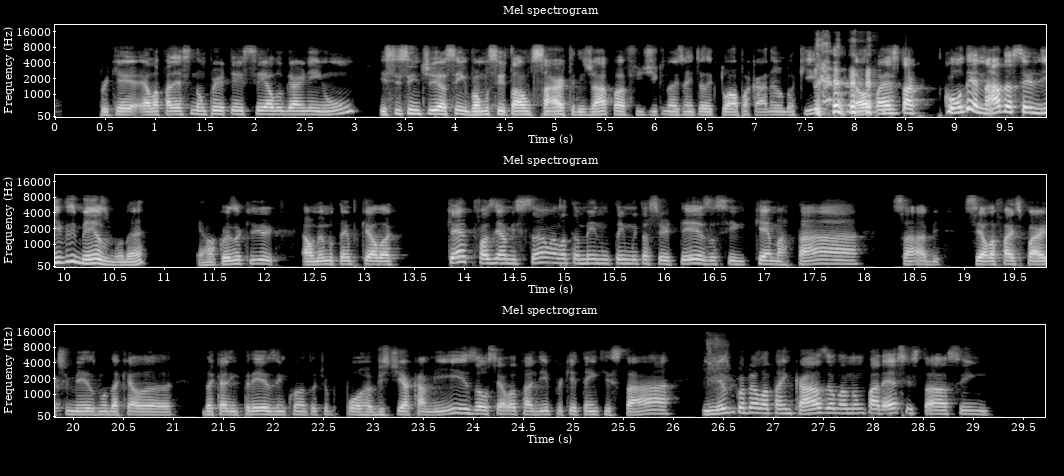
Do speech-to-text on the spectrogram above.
Porque ela parece não pertencer a lugar nenhum e se sentir assim, vamos citar um Sartre já para fingir que nós é intelectual pra caramba aqui, ela parece estar tá condenada a ser livre mesmo, né? É uma coisa que, ao mesmo tempo que ela quer fazer a missão, ela também não tem muita certeza se quer matar, sabe? Se ela faz parte mesmo daquela daquela empresa enquanto, tipo, porra, vestir a camisa, ou se ela tá ali porque tem que estar. E mesmo quando ela tá em casa, ela não parece estar, assim,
